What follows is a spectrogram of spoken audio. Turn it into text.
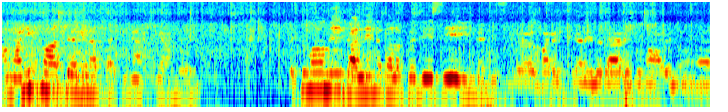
මම අනිත් මාත්‍යා ගැන ප්‍රශ්නයක් කියන්නේ. එතුමා මේ ගල්ලෙන බල ප්‍රදේශයේ ඉන්න පරිස්සම් නිලධාරීතුමා වෙනවා.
